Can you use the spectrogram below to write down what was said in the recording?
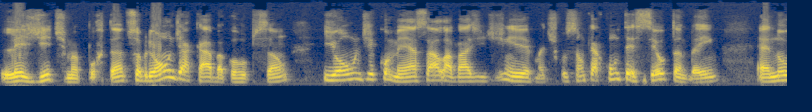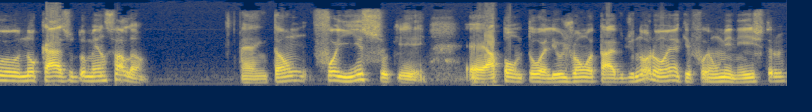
legítima, portanto, sobre onde acaba a corrupção e onde começa a lavagem de dinheiro, uma discussão que aconteceu também é, no, no caso do mensalão. É, então, foi isso que é, apontou ali o João Otávio de Noronha, que foi um ministro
